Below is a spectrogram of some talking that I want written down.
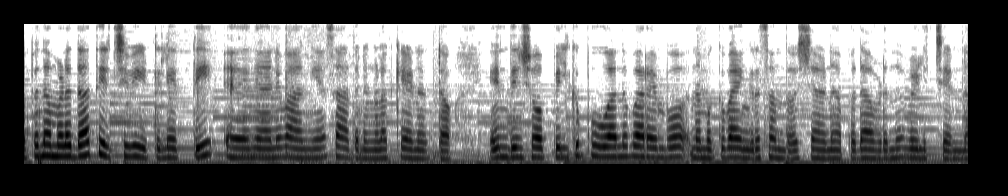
അപ്പോൾ നമ്മളിതാ തിരിച്ച് വീട്ടിലെത്തി. ഞാൻ വാങ്ങിയ സാധനങ്ങളൊക്കെയാണ് കേട്ടോ എന്തിൻ ഷോപ്പിലേക്ക് പോവാന്ന് പറയുമ്പോൾ നമുക്ക് ഭയങ്കര സന്തോഷമാണ് അപ്പോൾ ഇത് അവിടുന്ന് വെളിച്ചെണ്ണ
